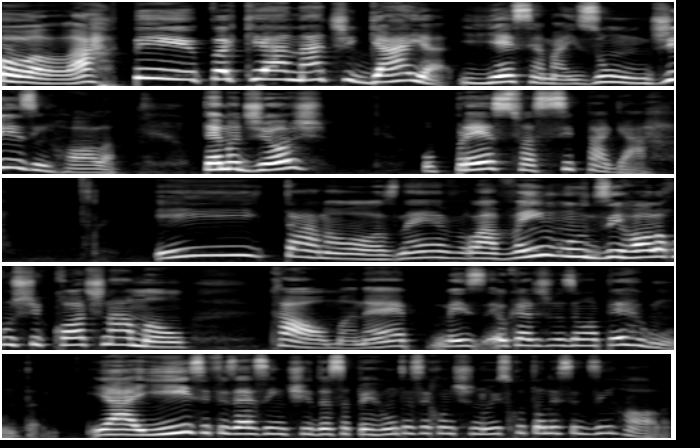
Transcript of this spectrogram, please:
Olá, Pipa, que é a Nath Gaia e esse é mais um Desenrola. O tema de hoje: o preço a se pagar. Eita, nós, né? Lá vem um desenrola com chicote na mão. Calma, né? Mas eu quero te fazer uma pergunta. E aí, se fizer sentido essa pergunta, você continua escutando esse desenrola.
